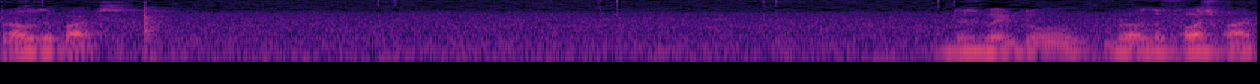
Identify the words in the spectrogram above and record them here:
Browse the parts. Just going to browse the first part.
